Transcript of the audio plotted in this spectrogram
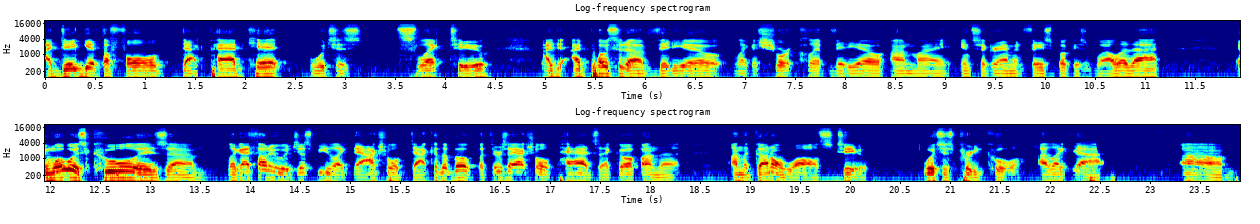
I did get the full deck pad kit, which is slick too. I, I posted a video, like a short clip video on my Instagram and Facebook as well of that. And what was cool is, um, like, I thought it would just be like the actual deck of the boat, but there's actual pads that go up on the on the gunnel walls too, which is pretty cool. I like that. Um,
